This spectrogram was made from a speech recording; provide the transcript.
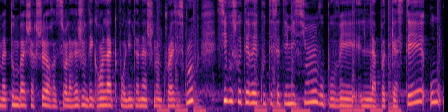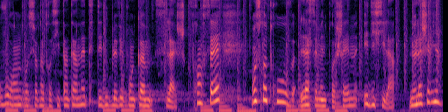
Matumba, chercheur sur la région des Grands Lacs pour l'International Crisis Group. Si vous souhaitez réécouter cette émission, vous pouvez la podcaster ou vous rendre sur notre site internet www.com français. On se retrouve la semaine prochaine et d'ici là, ne lâchez rien.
